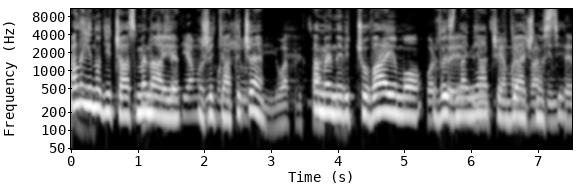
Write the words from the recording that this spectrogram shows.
Але іноді час минає, життя тече, а ми не відчуваємо визнання чи вдячності.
